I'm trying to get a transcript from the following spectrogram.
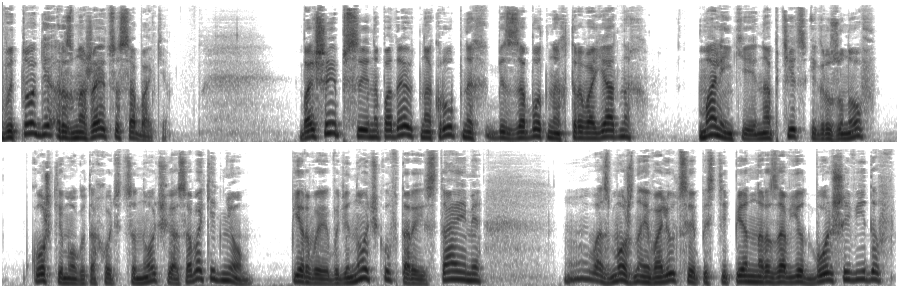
В итоге размножаются собаки. Большие псы нападают на крупных, беззаботных травоядных, Маленькие — на птиц и грызунов. Кошки могут охотиться ночью, а собаки — днем. Первые — в одиночку, вторые — стаями. Ну, возможно, эволюция постепенно разовьет больше видов,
